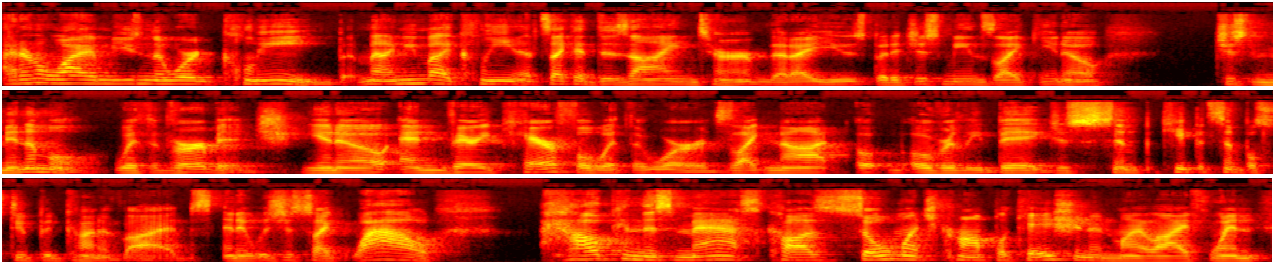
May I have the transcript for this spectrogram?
i don't know why i'm using the word clean but i mean by clean it's like a design term that i use but it just means like you know just minimal with verbiage, you know, and very careful with the words, like not o- overly big, just simple, keep it simple, stupid kind of vibes. And it was just like, wow, how can this mask cause so much complication in my life when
